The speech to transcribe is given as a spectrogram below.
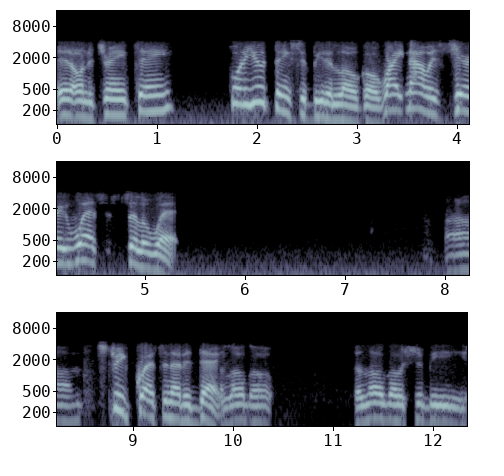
the on the dream team, who do you think should be the logo? Right now, it's Jerry West's silhouette. Um, Street question of the day. The logo, the logo should be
